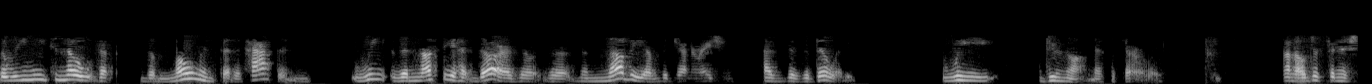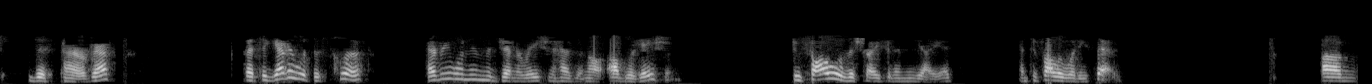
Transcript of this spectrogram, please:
So we need to know that the moment that it happened we the nasi hadar the the the navi of the generation has visibility. We do not necessarily. And I'll just finish this paragraph. That together with the cliff, everyone in the generation has an obligation to follow the Shaitan and the Yayit and to follow what he says. Um,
